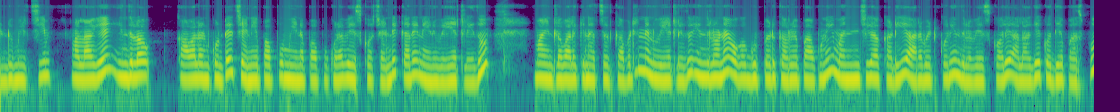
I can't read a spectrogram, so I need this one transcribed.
ఎండుమిర్చి అలాగే ఇందులో కావాలనుకుంటే శనగపప్పు మీనపప్పు కూడా వేసుకోవచ్చండి కానీ నేను వేయట్లేదు. మా ఇంట్లో వాళ్ళకి నచ్చదు కాబట్టి నేను వేయట్లేదు. ఇందులోనే ఒక గుప్పెడు కరివేపాకుని మంచిగా కడిగి ఆరబెట్టుకొని ఇందులో వేసుకోవాలి. అలాగే కొద్దిగా పసుపు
